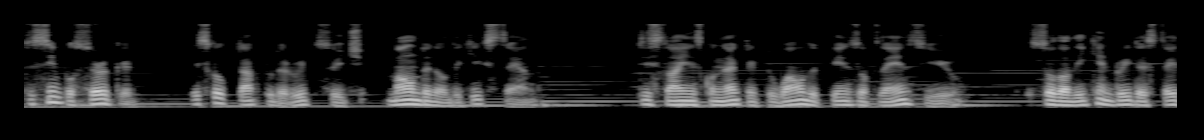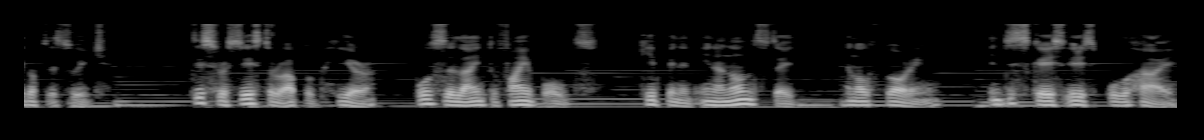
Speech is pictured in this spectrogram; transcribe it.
This simple circuit is hooked up to the reed switch mounted on the kickstand. This line is connected to one of the pins of the MCU, so that it can read the state of the switch. This resistor up here pulls the line to 5 volts, keeping it in an on state and not floating. In this case it is pulled high,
